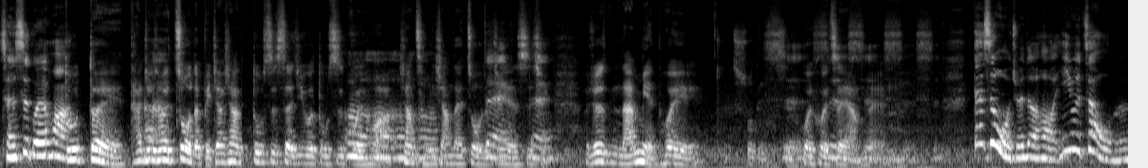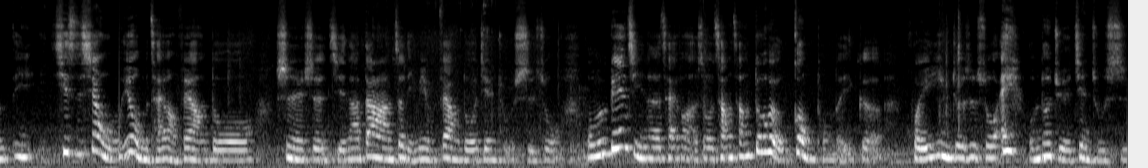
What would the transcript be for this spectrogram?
城市规划。都对，他就会做的比较像都市设计或都市规划，像城乡在做的这件事情，我觉得难免会说的是会会这样。是是。但是我觉得哈，因为在我们一其实像我们，因为我们采访非常多室内设计，那当然这里面非常多建筑师做。我们编辑呢采访的时候，常常都会有共同的一个。回应就是说，哎，我们都觉得建筑师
